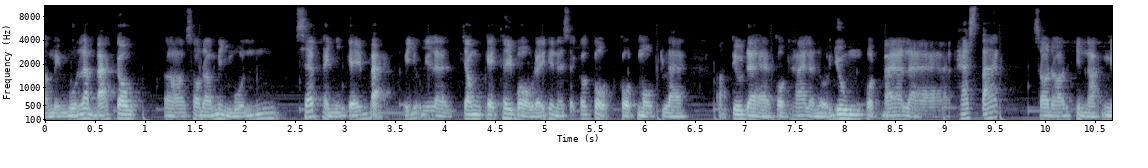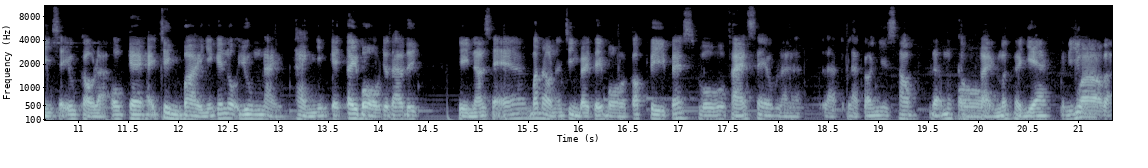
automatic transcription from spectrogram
uh, mình muốn làm ba câu uh, sau đó mình muốn xếp thành những cái bảng. Ví dụ như là trong cái table đấy thì nó sẽ có cột cột một là uh, tiêu đề cột hai là nội dung cột ba là hashtag sau đó thì mình sẽ yêu cầu là ok hãy trình bày những cái nội dung này thành những cái table cho tao đi thì nó sẽ bắt đầu nó trình bày table copy paste vô file Excel là là là coi như xong đỡ mất không oh. phải mất thời gian ví dụ wow. như vậy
